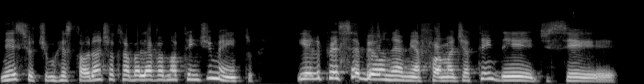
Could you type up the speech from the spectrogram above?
nesse último restaurante, eu trabalhava no atendimento. E ele percebeu, né, a minha forma de atender, de ser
